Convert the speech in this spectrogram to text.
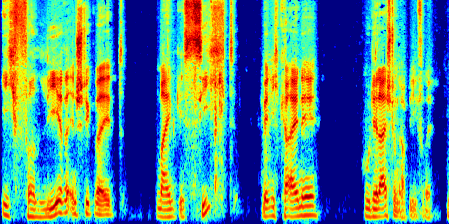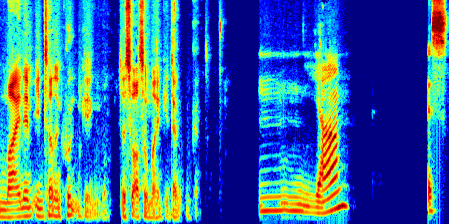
ich verliere ein Stück weit mein Gesicht, wenn ich keine gute Leistung abliefere, meinem internen Kunden gegenüber. Das war so mein Gedankengang. Mm, ja, es,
